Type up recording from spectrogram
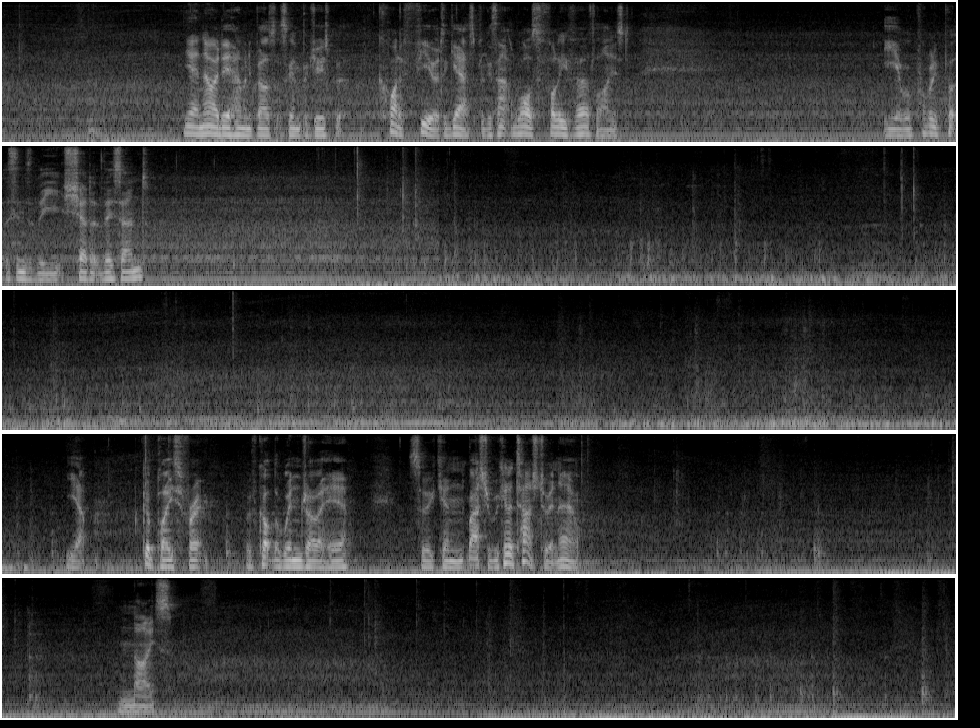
Yeah, no idea how many bales it's going to produce, but quite a few to guess because that was fully fertilised. Yeah, we'll probably put this into the shed at this end. Yep, good place for it. We've got the windrower here, so we can... Actually, we can attach to it now. Nice.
